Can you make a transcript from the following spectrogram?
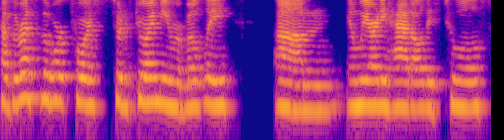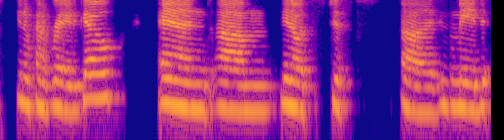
have the rest of the workforce sort of join me remotely um, and we already had all these tools, you know, kind of ready to go. And, um, you know, it's just, uh, made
